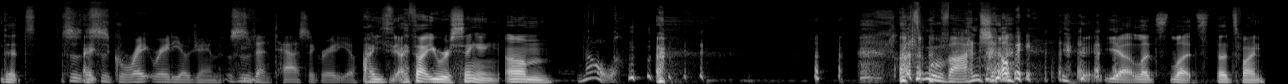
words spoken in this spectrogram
that's This is this is great radio, James. This is fantastic radio. I I thought you were singing. Um, No. Let's move on, shall we? yeah, let's let's that's fine.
